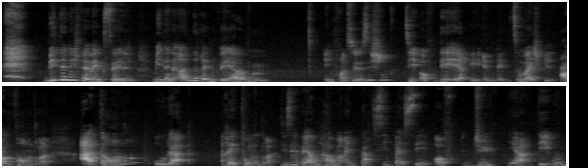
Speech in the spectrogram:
bitte nicht verwechseln mit den anderen Verben im Französischen, die auf DRE enden. Zum Beispiel entendre, attendre oder répondre. Diese Verben haben ein Partizip passé auf du, ja, du.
